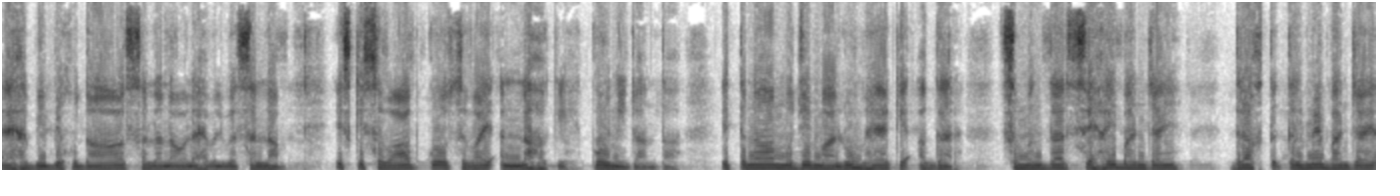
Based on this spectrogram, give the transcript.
ए हबीब खुदा वसल्लम, इसके सवाब को सिवाय अल्लाह के कोई नहीं जानता। इतना मुझे मालूम है कि अगर समंदर सेहई बन जाए, दरख्त कलमे बन जाए,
